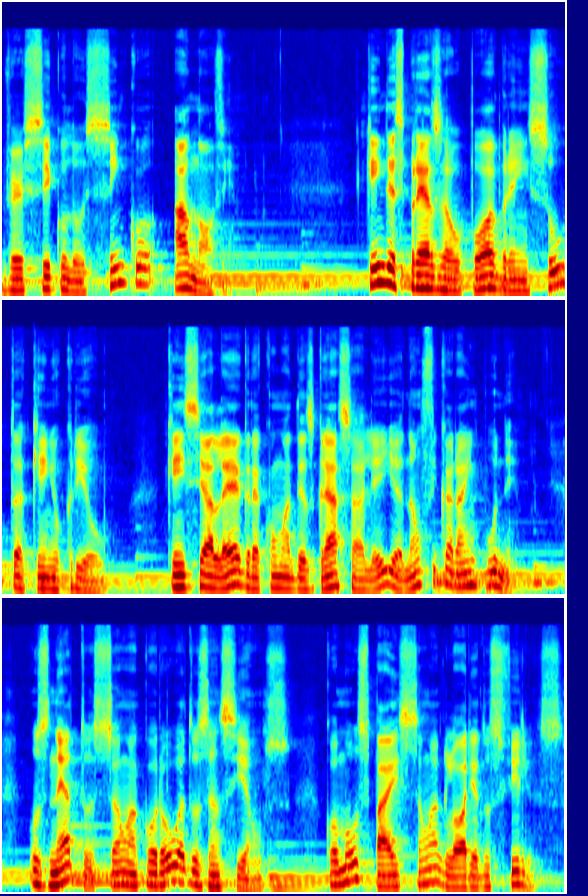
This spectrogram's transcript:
versículos 5 a 9. Quem despreza o pobre insulta quem o criou quem se alegra com a desgraça alheia não ficará impune. Os netos são a coroa dos anciãos, como os pais são a glória dos filhos.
